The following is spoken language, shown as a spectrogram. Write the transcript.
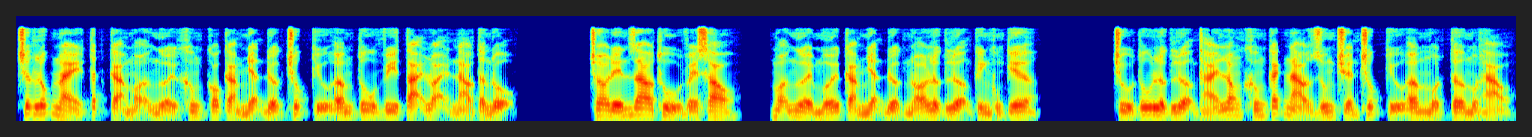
trước lúc này tất cả mọi người không có cảm nhận được trúc cửu âm tu vi tại loại nào tầm độ. Cho đến giao thủ về sau, mọi người mới cảm nhận được nó lực lượng kinh khủng kia. Chủ tu lực lượng thái long không cách nào dung chuyển trúc cửu âm một tơ một hào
